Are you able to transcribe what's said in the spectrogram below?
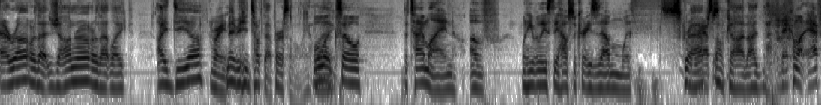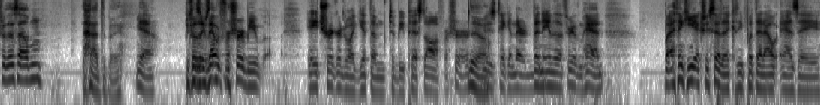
era or that genre or that like idea, Right. maybe he took that personally. Well, Like, like so, the timeline of when he released the House of Krazees album with scraps. Scraps. Oh God, I Did that come out after this album? had to be Yeah, because like, that would for sure be a trigger to like get them to be pissed off for sure. Yeah. he's taking their the name that the three of them had. But I think he actually said that because he put that out as a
